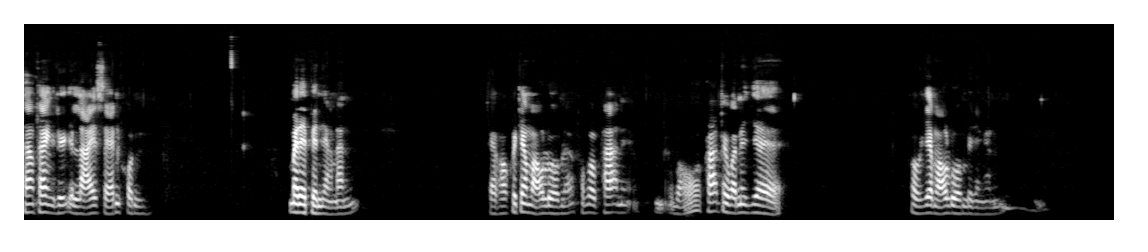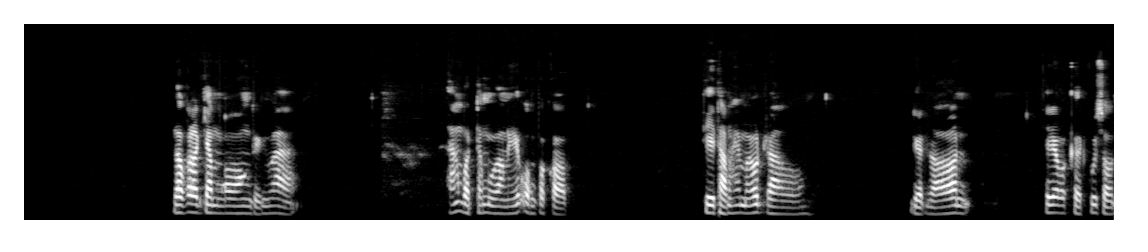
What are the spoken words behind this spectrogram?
ทั้งแท่งหรือหลายแสนคน ไม่ได้เป็นอย่างนั้น แต่เขาก็จะเหมารวมแล้วเขาบอกพระเนี่ยบอกว่าพระในวันนี้แย่เขาจะเหมารวมเป็นอย่างนั้น เราก็จะมองถึงว่า ทั้งหมดทั้งมวงนี้องค์ประกอบ ที่ทำให้มนุษย์เรา เดือดร้อนที่เรียกว่าเกิดกุศล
